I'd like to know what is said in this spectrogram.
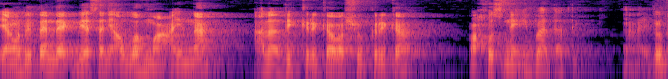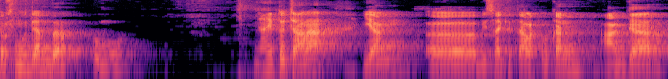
yang lebih pendek biasanya Allah ma'inna ala dzikrika wa syukrika wa husni ibadatik. Nah, itu terus kemudian berkumur. Nah, itu cara yang e, bisa kita lakukan agar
